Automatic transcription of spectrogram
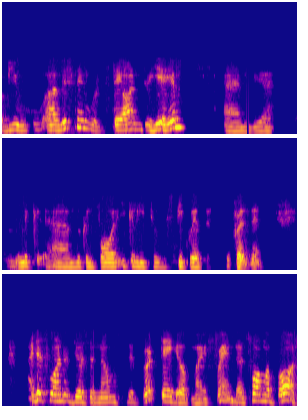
of you who are listening would stay on to hear him. And we are look, um, looking forward eagerly to speak with the president. I just want to just announce the birthday of my friend and former boss,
